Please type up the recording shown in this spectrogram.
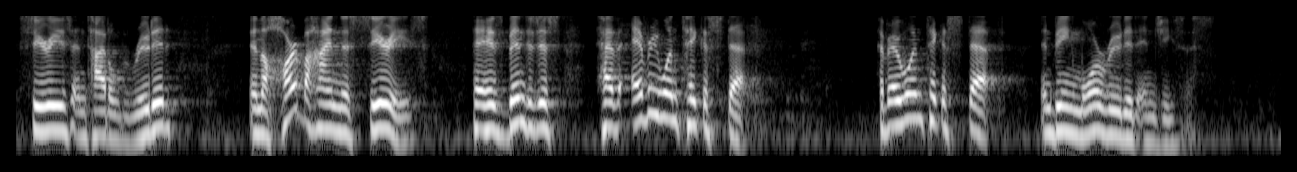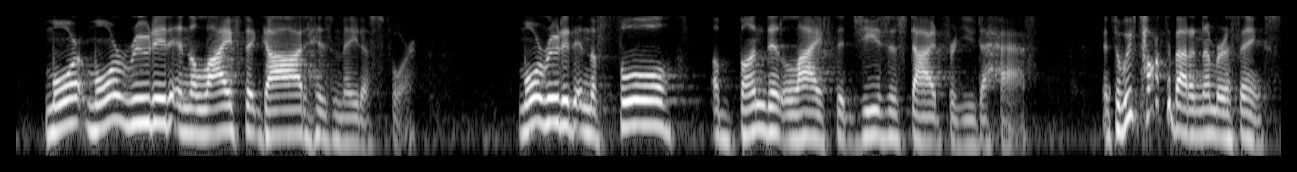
series entitled Rooted. And the heart behind this series has been to just have everyone take a step, have everyone take a step in being more rooted in Jesus, more, more rooted in the life that God has made us for, more rooted in the full, abundant life that Jesus died for you to have. And so we've talked about a number of things.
